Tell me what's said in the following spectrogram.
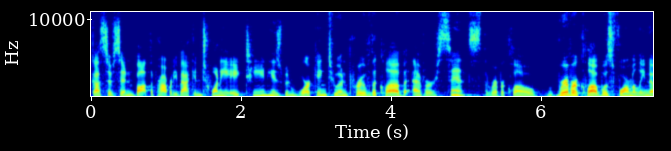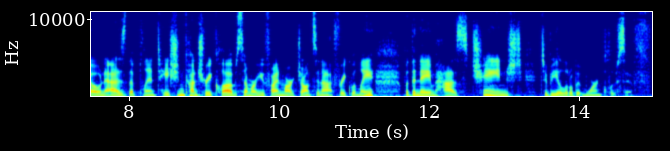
Gustafson bought the property back in 2018. He's been working to improve the club ever since. The River Club, River Club was formerly known as the Plantation Country Club, somewhere you find Mark Johnson at frequently, but the name has changed to be a little bit more inclusive.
